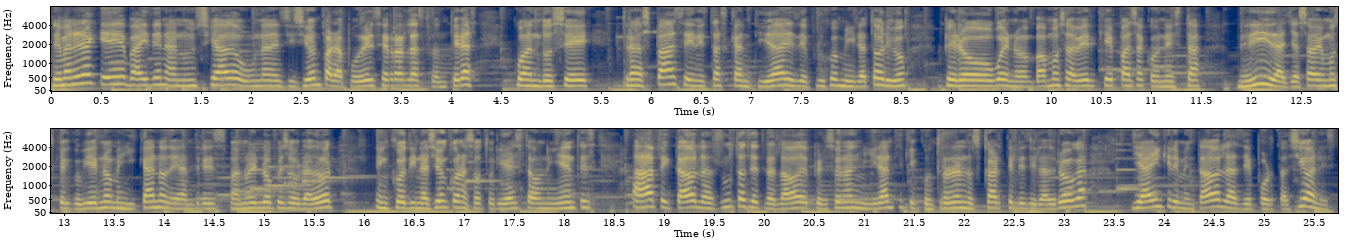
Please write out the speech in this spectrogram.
De manera que Biden ha anunciado una decisión para poder cerrar las fronteras cuando se traspasen estas cantidades de flujo migratorio, pero bueno, vamos a ver qué pasa con esta medida. Ya sabemos que el gobierno mexicano de Andrés Manuel López Obrador, en coordinación con las autoridades estadounidenses, ha afectado las rutas de traslado de personas migrantes que controlan los cárteles de la droga y ha incrementado las deportaciones.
